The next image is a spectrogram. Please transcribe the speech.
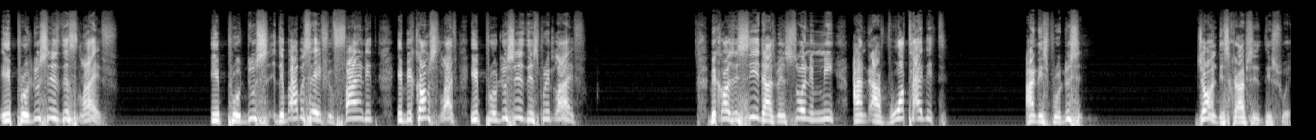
It produces this life. It produces, the Bible says if you find it, it becomes life. It produces the spirit life. Because the seed has been sown in me and I've watered it and it's producing. John describes it this way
